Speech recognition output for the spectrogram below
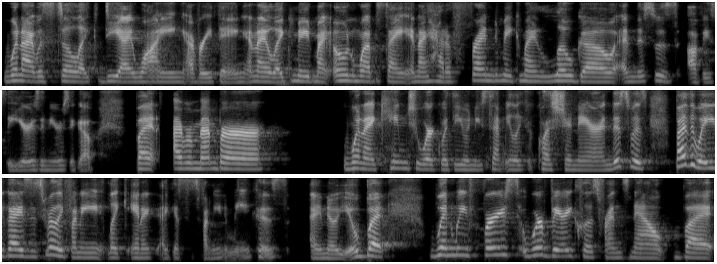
when I was still like DIYing everything and I like mm-hmm. made my own website and I had a friend make my logo and this was obviously years and years ago. But I remember when I came to work with you and you sent me like a questionnaire and this was by the way you guys it's really funny like Anna I guess it's funny to me cuz I know you but when we first we're very close friends now but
